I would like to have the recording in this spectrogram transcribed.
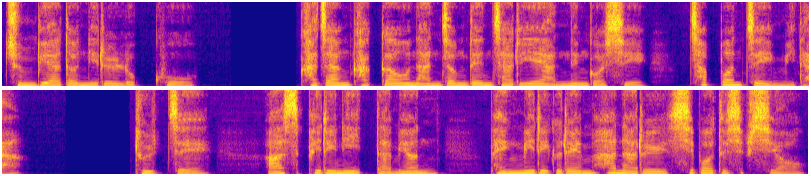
준비하던 일을 놓고 가장 가까운 안정된 자리에 앉는 것이 첫 번째입니다. 둘째, 아스피린이 있다면 100mg 하나를 씹어 드십시오.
